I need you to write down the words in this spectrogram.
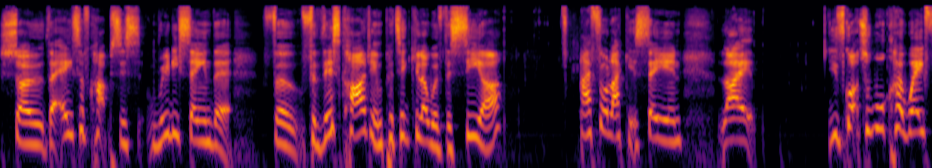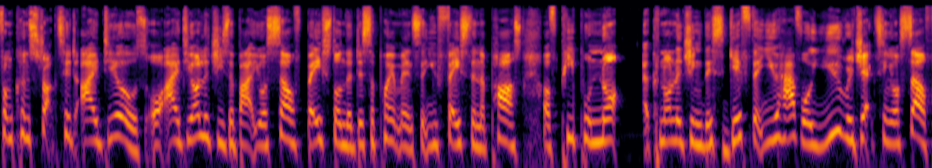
So the Ace of Cups is really saying that for for this card in particular with the seer, I feel like it's saying like you've got to walk away from constructed ideals or ideologies about yourself based on the disappointments that you faced in the past of people not acknowledging this gift that you have or you rejecting yourself.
